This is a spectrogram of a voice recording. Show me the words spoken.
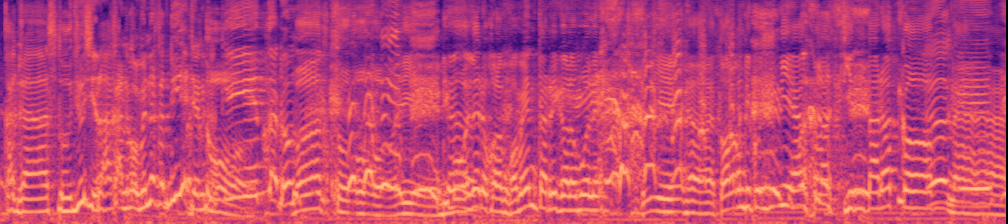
kagak setuju silakan komennya ke dia jangan ke kita dong. Betul. Iya, di bawahnya ada kolom komentar nih kalau boleh. iya, tolong dikunjungi ya kelascinta.com. Oke. Nah,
